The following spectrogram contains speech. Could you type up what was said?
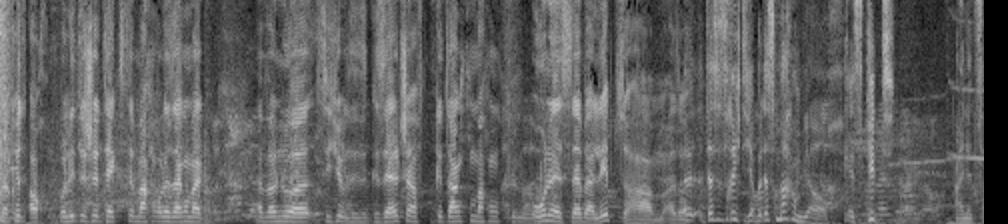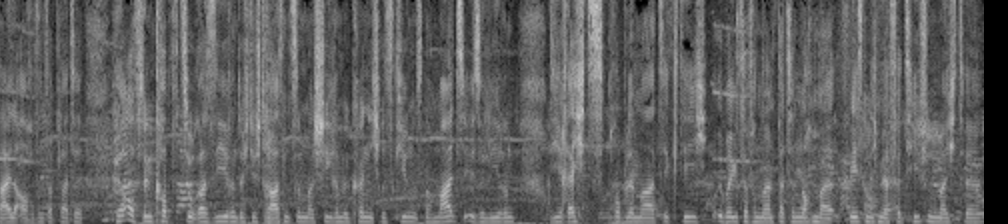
Man könnte auch politische Texte machen oder sagen wir mal einfach nur sich über die Gesellschaft Gedanken machen, ohne es selber erlebt zu haben. Also Äh, Das ist richtig, aber das machen wir auch. Es gibt eine Zeile auch auf unserer Platte. Hör auf, den Kopf zu rasieren, durch die Straßen zu marschieren. Wir können nicht riskieren, uns nochmal zu isolieren. Die Rechtsproblematik, die ich übrigens auf der neuen Platte nochmal wesentlich mehr vertiefen möchte.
